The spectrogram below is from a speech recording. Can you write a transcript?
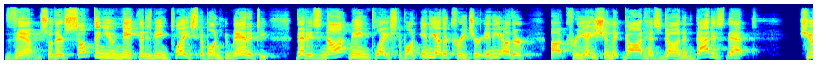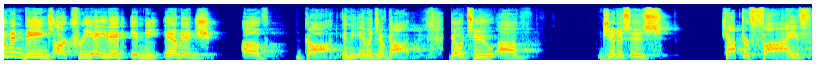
them. So there's something unique that is being placed upon humanity that is not being placed upon any other creature, any other uh, creation that God has done, and that is that human beings are created in the image of God, in the image of God. Go to um, Genesis chapter 5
